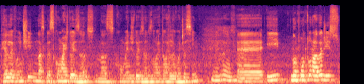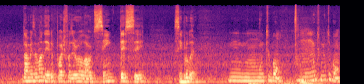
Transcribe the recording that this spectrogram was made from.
relevante nas crianças com mais de dois anos, nas com menos de dois anos não é tão relevante assim. Beleza. É, e não pontuou nada disso. Da mesma maneira, pode fazer rollout sem TC, sem problema. Muito bom. Muito, muito bom.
